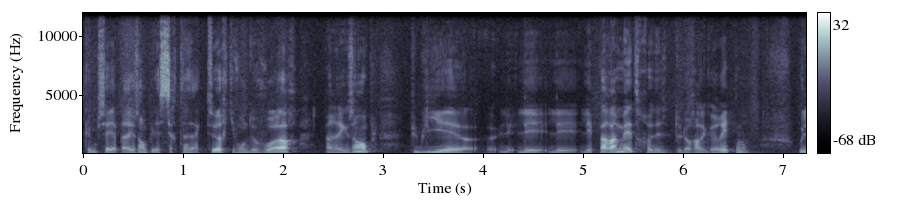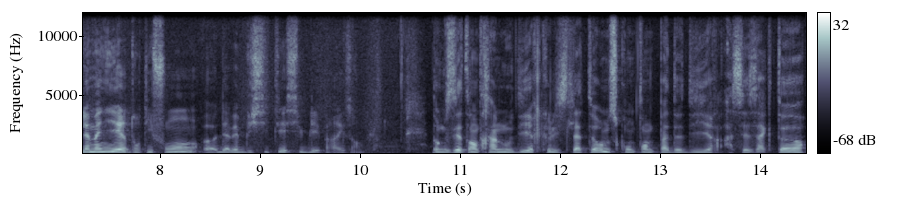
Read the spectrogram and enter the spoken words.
Comme ça, il y a par exemple il y a certains acteurs qui vont devoir, par exemple, publier euh, les, paramètres de, leur algorithme ou la manière dont ils font euh, de la publicité ciblée, par exemple. Donc vous êtes en train de nous dire que le législateur ne se contente pas de dire à ces acteurs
